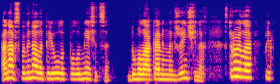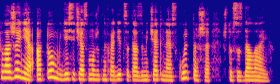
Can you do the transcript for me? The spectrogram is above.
Она вспоминала переулок полумесяца думала о каменных женщинах, строила предположения о том, где сейчас может находиться та замечательная скульпторша, что создала их.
